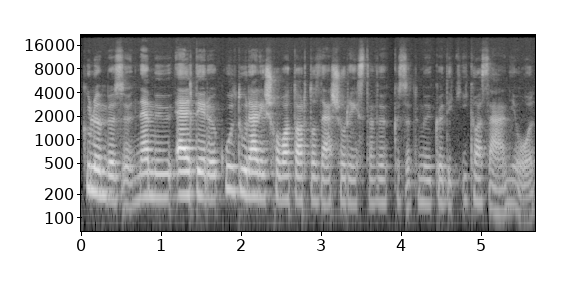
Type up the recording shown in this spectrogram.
különböző nemű, eltérő kulturális hovatartozású résztvevők között működik igazán jól,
